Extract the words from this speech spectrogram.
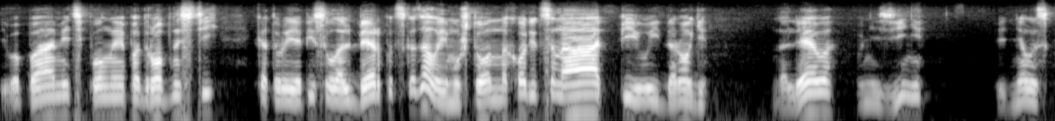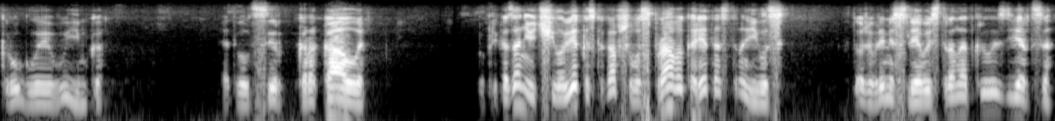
Его память, полная подробностей, которые описывал Альбер, подсказала ему, что он находится на Аппиевой дороге. Налево в низине виднелась круглая выемка. Это был цирк Каракаллы. По приказанию человека, скакавшего справа, карета остановилась. В то же время с левой стороны открылась дверца.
